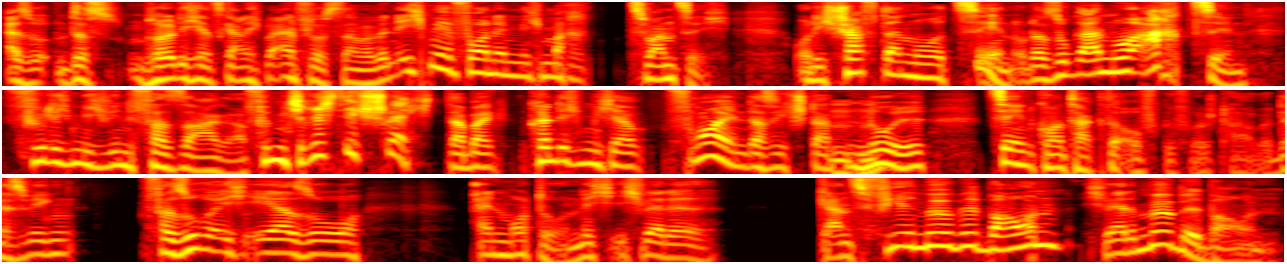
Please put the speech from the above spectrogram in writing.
also das sollte ich jetzt gar nicht beeinflussen, aber wenn ich mir vornehme, ich mache 20 und ich schaffe dann nur 10 oder sogar nur 18, fühle ich mich wie ein Versager. Fühle mich richtig schlecht. Dabei könnte ich mich ja freuen, dass ich statt mhm. 0 10 Kontakte aufgefrischt habe. Deswegen versuche ich eher so ein Motto. Nicht, ich werde ganz viel Möbel bauen, ich werde Möbel bauen.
